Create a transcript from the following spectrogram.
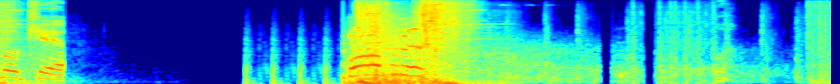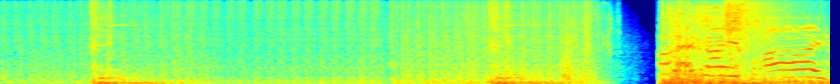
Double kill. Pobre! अरे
